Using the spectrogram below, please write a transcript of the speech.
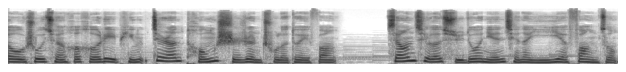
窦书全和何丽萍竟然同时认出了对方，想起了许多年前的一夜放纵。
